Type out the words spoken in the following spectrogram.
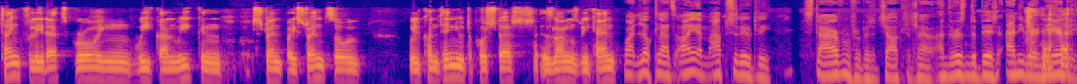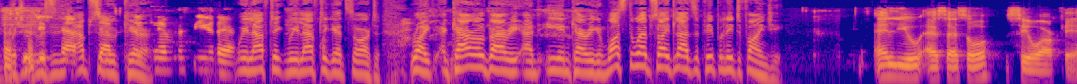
thankfully that's growing week on week and strength by strength. So we'll continue to push that as long as we can. Right, look, lads, I am absolutely starving for a bit of chocolate now, and there isn't a bit anywhere near me, which is, which is the absolute killer. Never see you there. We'll have to we'll have to get sorted. Right, Carol Barry and Ian Kerrigan. What's the website, lads, if people need to find you? L U S S O C O R K.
